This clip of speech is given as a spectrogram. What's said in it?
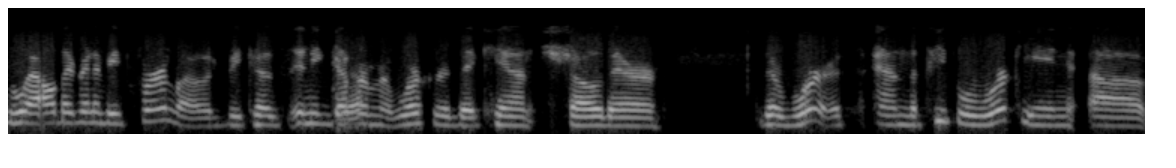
Well, they're going to be furloughed because any government yeah. worker they can't show their their worth, and the people working uh,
